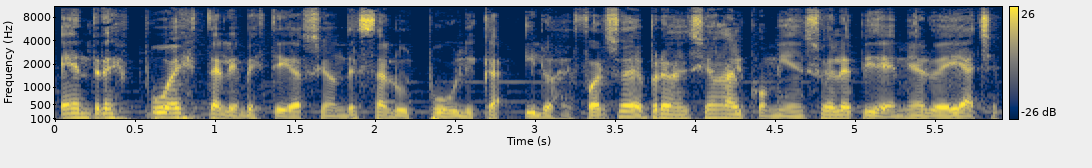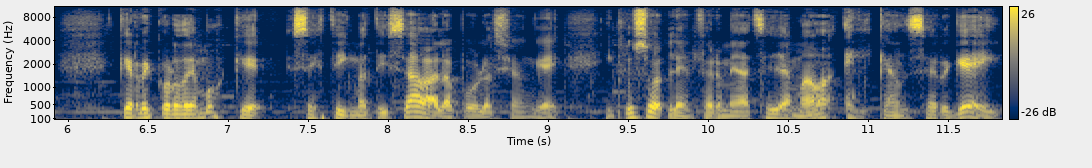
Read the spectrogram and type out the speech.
en respuesta a la investigación de salud pública y los esfuerzos de prevención al comienzo de la epidemia del VIH, que recordemos que se estigmatizaba a la población gay. Incluso la enfermedad se llamaba el cáncer gay.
